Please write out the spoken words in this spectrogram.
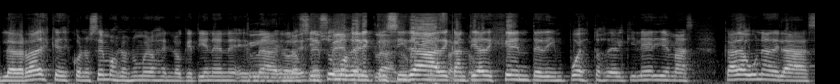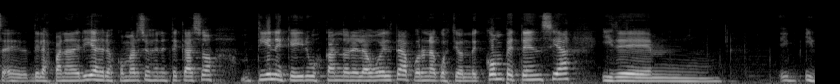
la verdad es que desconocemos los números en lo que tienen en, los insumos de electricidad, de cantidad de gente, de impuestos, de alquiler y demás. Cada una de las, eh, de las panaderías, de los comercios en este caso, tiene que ir buscándole la vuelta por una cuestión de competencia y de... Mm, y,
